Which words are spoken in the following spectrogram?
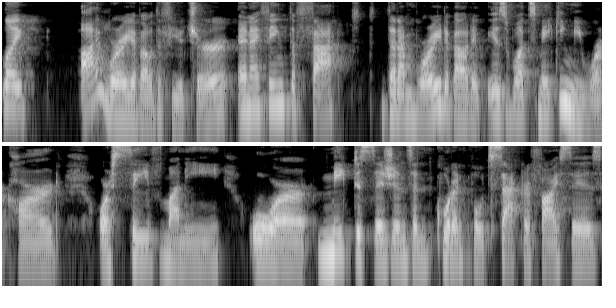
like I worry about the future. And I think the fact that I'm worried about it is what's making me work hard or save money or make decisions and quote unquote sacrifices.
